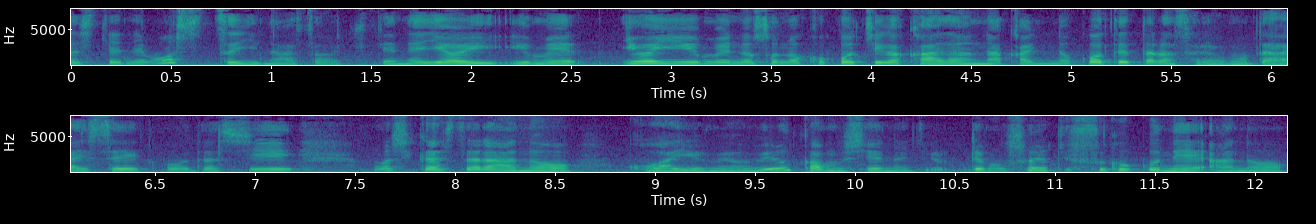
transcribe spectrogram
そしてねもし次の朝起きてね良い夢良い夢のその心地が体の中に残ってたらそれも大成功だしもしかしたらあの怖い夢を見るかもしれないけどでもそれってすごくねあの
